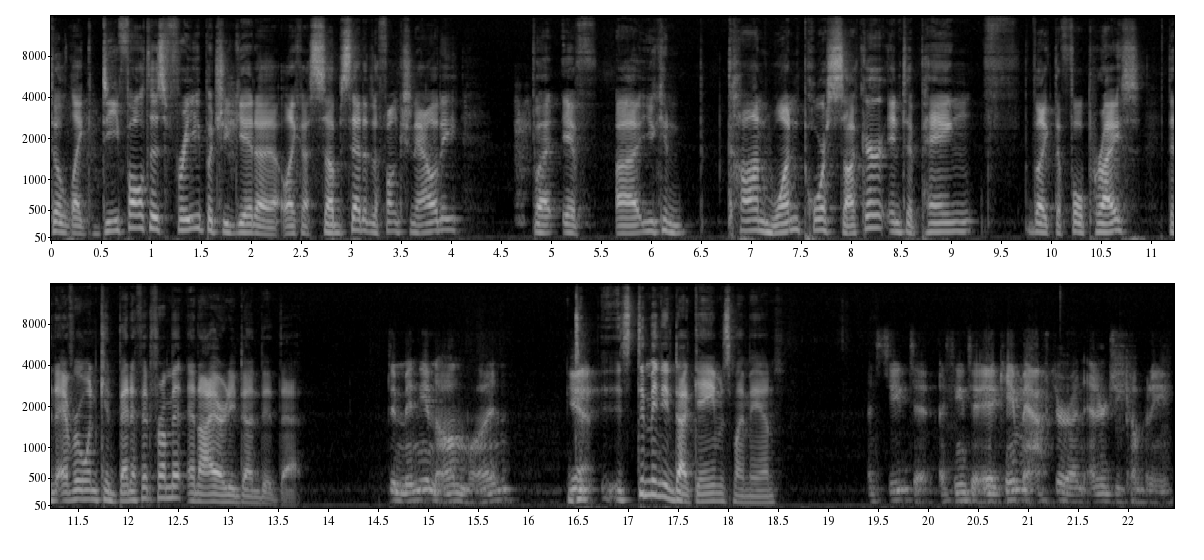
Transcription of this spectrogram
the like default is free, but you get a like a subset of the functionality. But if uh, you can con one poor sucker into paying f- like the full price, then everyone can benefit from it. And I already done did that. Dominion Online. Yeah. D- it's Dominion.games, my man. I seen it. I seen it. It came after an energy company,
